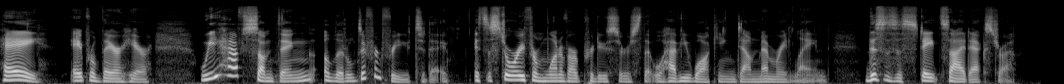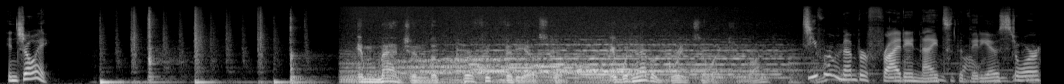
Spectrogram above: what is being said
Hey, April Baer here. We have something a little different for you today. It's a story from one of our producers that will have you walking down memory lane. This is a stateside extra. Enjoy. Imagine the perfect video store. It would have a great selection? Do you remember Friday nights at the video store?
